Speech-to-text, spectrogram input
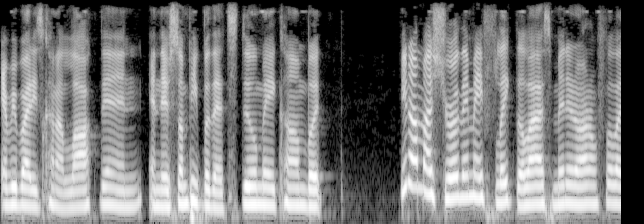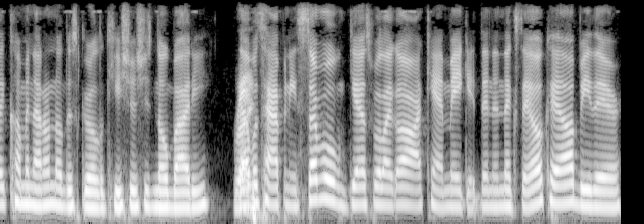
everybody's kind of locked in and there's some people that still may come, but you know, I'm not sure. They may flake the last minute or I don't feel like coming. I don't know this girl Lakecia. She's nobody. Right. That was happening. Several guests were like, "Oh, I can't make it." Then the next day, "Okay, I'll be there."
